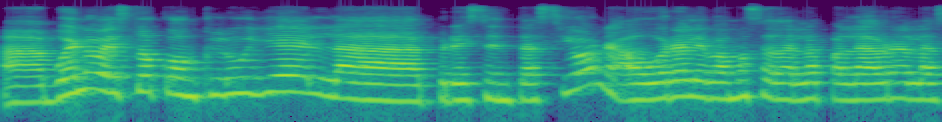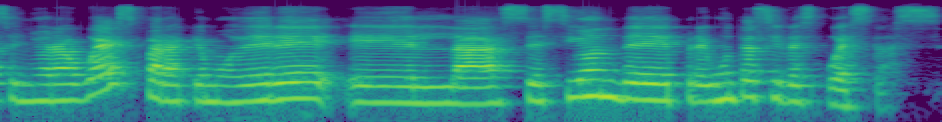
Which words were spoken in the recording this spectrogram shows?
Ah, bueno, esto concluye la presentación. Ahora le vamos a dar la palabra a la señora West para que modere eh, la sesión de preguntas y respuestas.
